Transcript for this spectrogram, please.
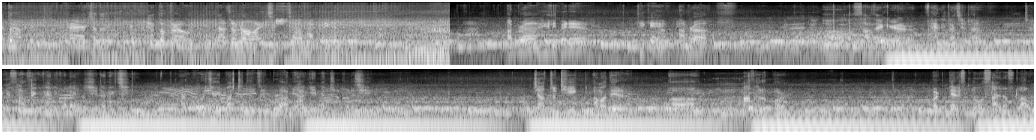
এত হ্যাঁ একসাথে। এত ক্রাউড তার জন্য আমার ইচ্ছে হচ্ছে না থাকতে এখানে। আমরা হেলিপ্যাডের থেকে আমরা সাজেকের ভ্যালিটা যেটা, যেটাকে সাজেক ভ্যালি বলে, সেটা দেখছি। আর ওই যে ওই পাঁচটা পুরো আমি আগেই মেনশন করেছি। যাত্রা ঠিক আমাদের মাথার উপর but there is no sign of cloud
